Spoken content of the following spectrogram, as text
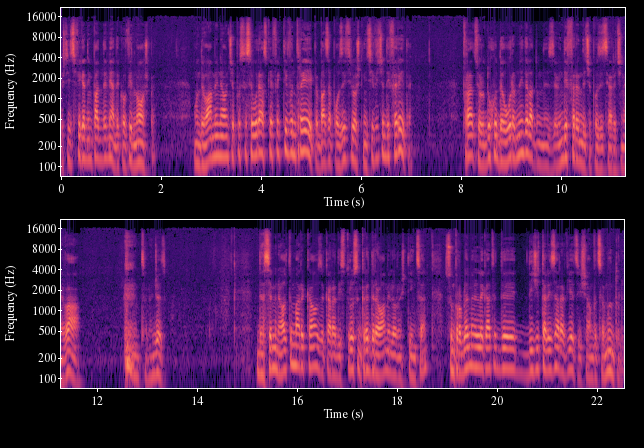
științifică din pandemia de COVID-19, unde oamenii au început să se urească efectiv între ei, pe baza pozițiilor științifice diferite. Fraților, Duhul de ură nu e de la Dumnezeu, indiferent de ce poziție are cineva. Înțelegeți? De asemenea, o altă mare cauză care a distrus încrederea oamenilor în știință sunt problemele legate de digitalizarea vieții și a învățământului.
